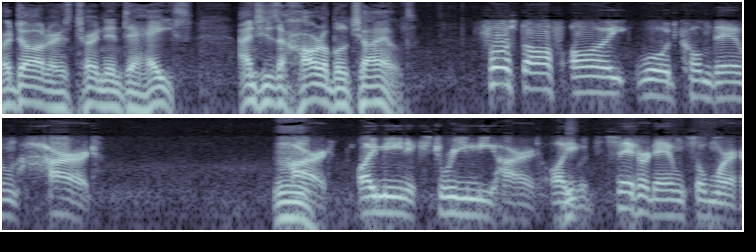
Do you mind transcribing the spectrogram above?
her daughter, has turned into hate, and she's a horrible child? First off, I would come down hard. Hard. I mean extremely hard. I Ye- would sit her down somewhere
